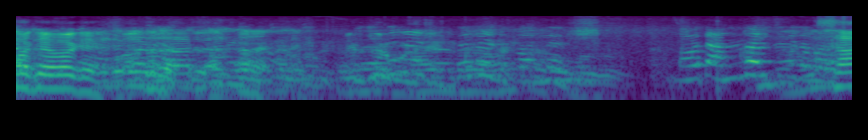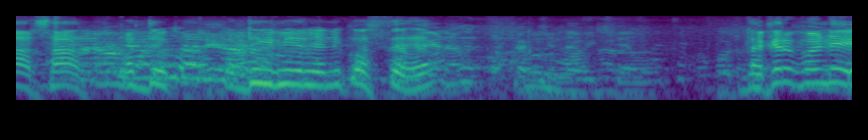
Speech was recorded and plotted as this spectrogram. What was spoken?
ఓకే ఓకే సార్ సార్ కొద్ది కొద్దిగా మీరు వెనక్కి వస్తే దగ్గరకు పండి.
